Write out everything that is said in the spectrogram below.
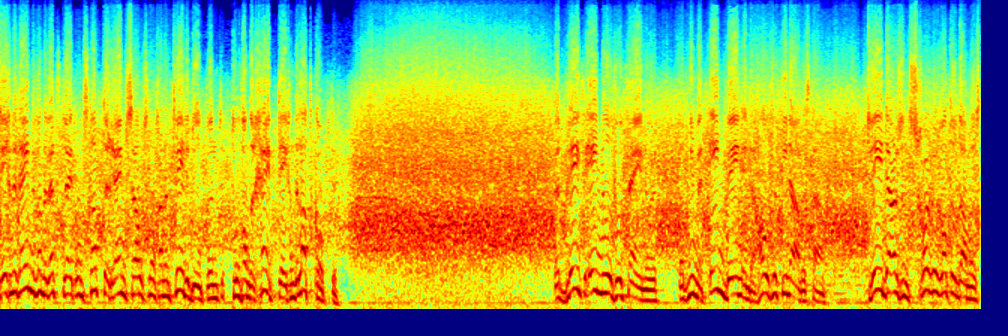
Tegen het einde van de wedstrijd ontsnapte Rijms zelfs nog aan een tweede doelpunt toen Van der Gijp tegen de lat kopte. Het bleef 1-0 voor Feyenoord, dat nu met één been in de halve finale staat. 2000 schorre Rotterdammers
